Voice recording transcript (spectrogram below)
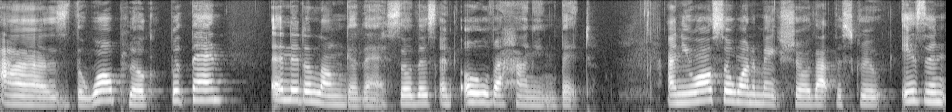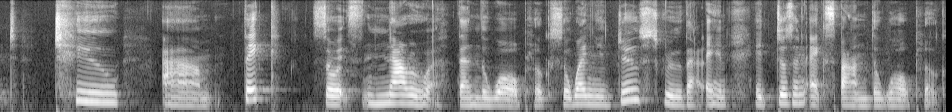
as the wall plug, but then a little longer there. So there's an overhanging bit. And you also want to make sure that the screw isn't too um, thick so it's narrower than the wall plug. So when you do screw that in, it doesn't expand the wall plug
